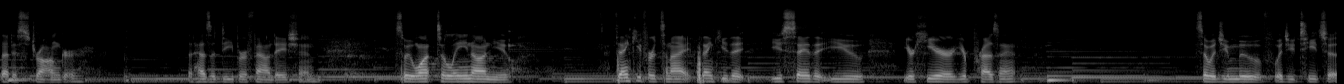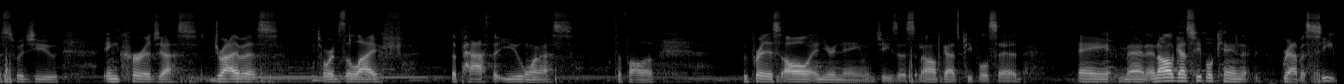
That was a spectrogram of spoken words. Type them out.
that is stronger, that has a deeper foundation. So we want to lean on you. Thank you for tonight. Thank you that you say that you, you're here, you're present. So would you move? Would you teach us? Would you encourage us, drive us towards the life, the path that you want us to follow? We pray this all in your name, Jesus. And all of God's people said, Amen. And all of God's people can grab a seat.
